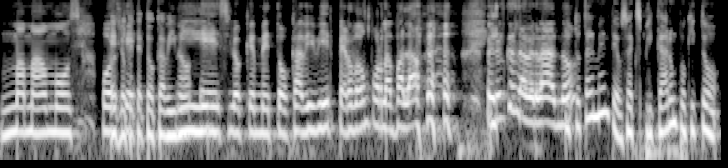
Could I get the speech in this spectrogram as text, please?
mamamos, porque Es lo que te toca No, vivir. es lo que me toca vivir, perdón por la palabra, pero es que es la verdad, ¿no? Y totalmente, o sea, explicar un poquito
